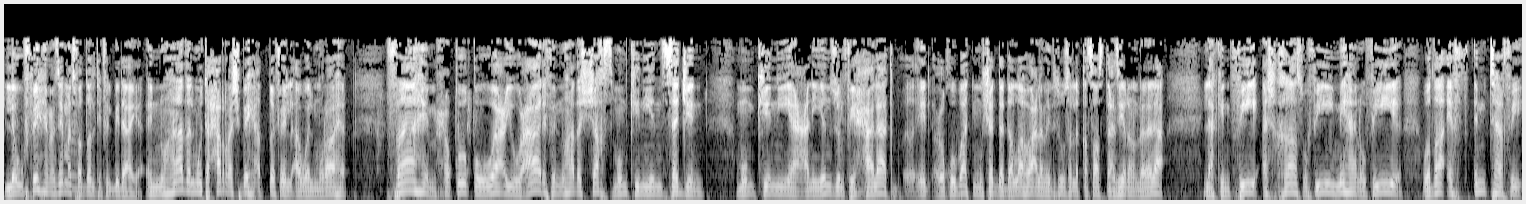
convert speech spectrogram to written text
لو فهم زي ما تفضلتي في البداية إنه هذا المتحرش به الطفل أو المراهق فاهم حقوقه ووعيه وعارف إنه هذا الشخص ممكن ينسجن ممكن يعني ينزل في حالات عقوبات مشددة الله أعلم إذا توصل لقصاص تعزيرا ولا لا, لكن في أشخاص وفي مهن وفي وظائف أنت في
